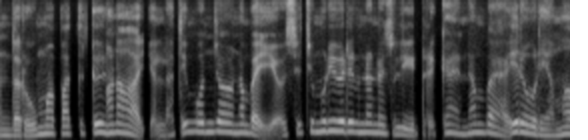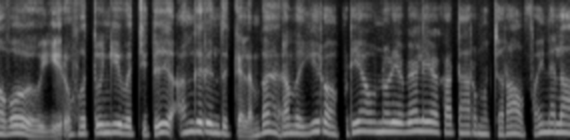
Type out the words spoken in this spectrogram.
அந்த ரூமை பார்த்துட்டு ஆனா எல்லாத்தையும் கொஞ்சம் நம்ம யோசிச்சு முடிவெடுக்கணும்னு சொல்லிட்டு இருக்கேன். நம்ம ஹீரோடைய அம்மாவோ ஹீரோவை தூங்கி வச்சுட்டு அங்கிருந்து கிளம்ப நம்ம ஹீரோ அப்படியே அவனுடைய வேலையை காட்ட ஆரம்பிச்சாரான் ஃபைனலா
